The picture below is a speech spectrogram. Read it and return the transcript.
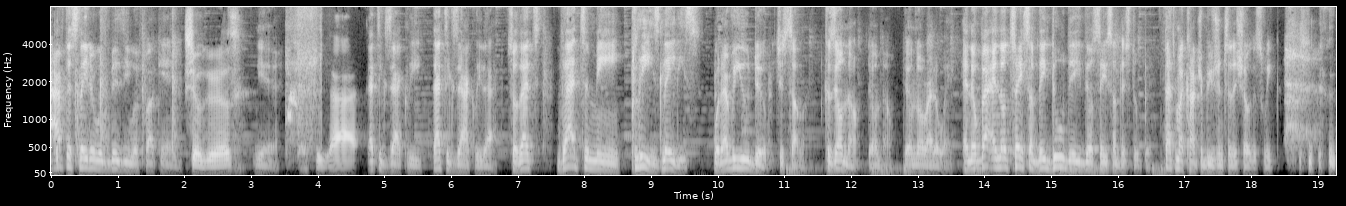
After Slater was busy with fucking Showgirls. yeah. God. That's exactly that's exactly that. So that's that to me. Please, ladies, whatever you do, just tell them because they'll know. They'll know. They'll know right away, and they'll back and they'll say something. They do. They they'll say something stupid. That's my contribution to the show this week. but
